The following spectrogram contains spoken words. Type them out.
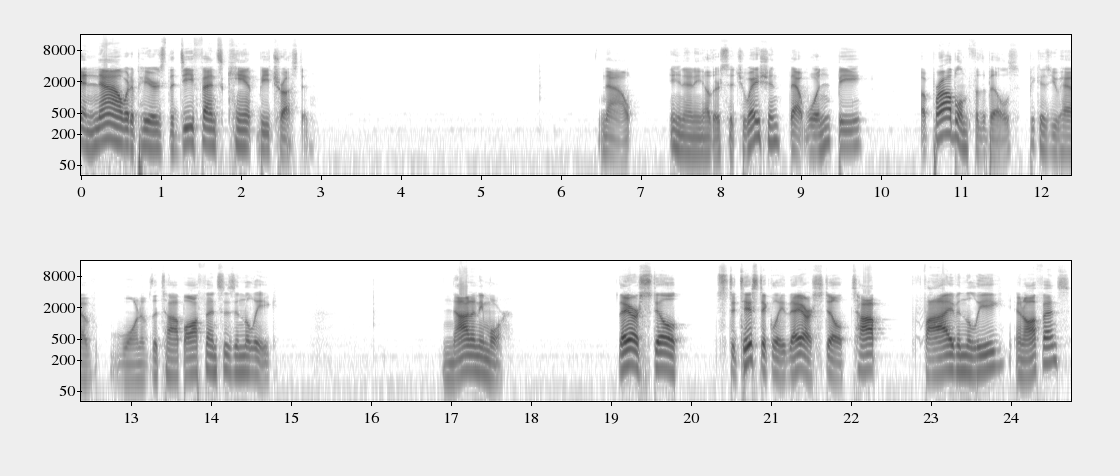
And now it appears the defense can't be trusted. Now, in any other situation, that wouldn't be a problem for the Bills because you have one of the top offenses in the league. Not anymore. They are still, statistically, they are still top five in the league in offense.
